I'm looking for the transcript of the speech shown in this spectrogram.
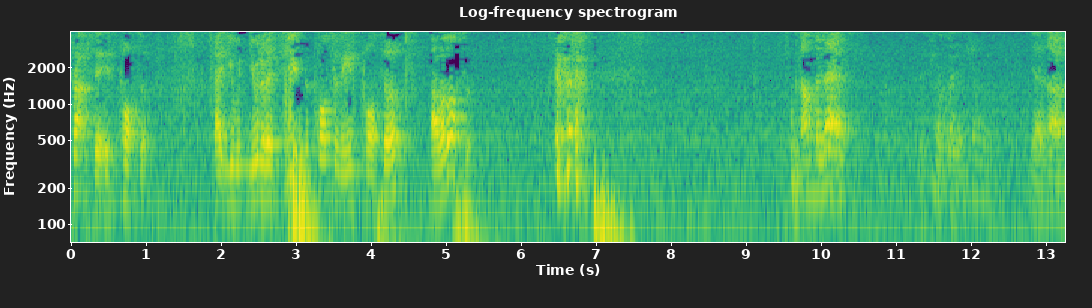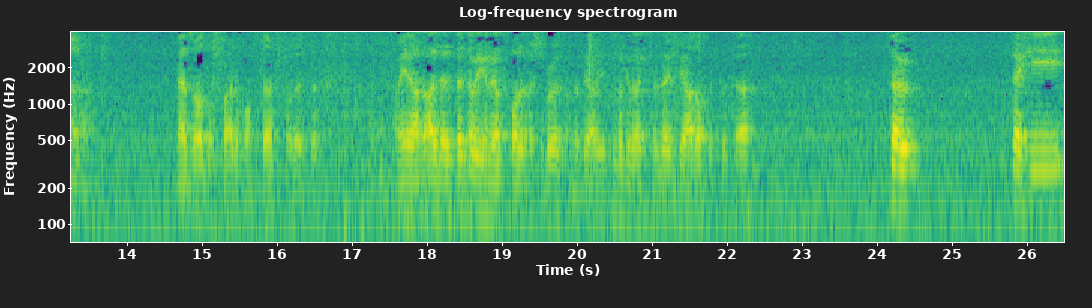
traps it is potter uh, you, you would have assumed that potter means potter avalotter. Nonetheless, yeah, no, no, no. May as well, want to follow it. I mean, I'm, I, there's, there's no way you're going to be able to follow the Mishnah Berurah and the Biali to look at the length of the Biali but uh, so so he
